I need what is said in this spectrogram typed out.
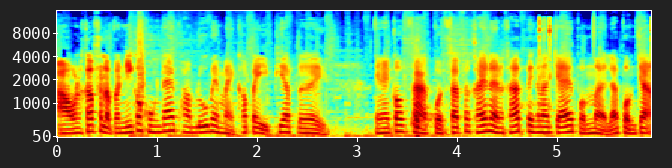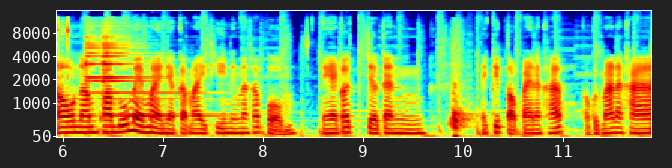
เอาละครับสำหรับวันนี้ก็คงได้ความรู้ใหม่ ๆ เข้าไปอีกเพียบเลย ยังไงก็ฝากกด subscribe หน่อยนะครับ เป็นกำลังใจให้ผมหน่อยแล้ว ผมจะเอานำความรู้ใหม่ๆเนี่ยกลับมาอีกทีนึงนะครับผม ยังไงก็เจอกันในคลิปต่อไปนะครับ ขอบคุณมากนะครั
